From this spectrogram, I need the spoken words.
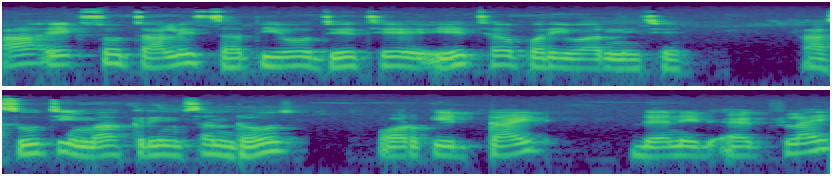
આ એકસો ચાલીસ જાતિઓ જે છે એ છ પરિવારની છે. આ સૂચિમાં crimson rose, orchid tit, danaid eggfly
